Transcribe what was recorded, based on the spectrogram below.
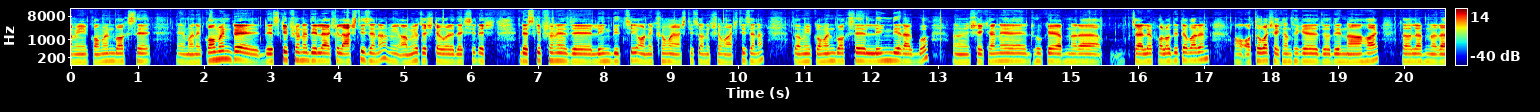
আমি কমেন্ট বক্সে মানে কমেন্টে ডেসক্রিপশনে দিলে আসলে আসতেছে না। আমি, আমিও চেষ্টা করে দেখছি। ডেসক্রিপশনে যে লিঙ্ক দিচ্ছি, অনেক সময় আসতেছে, অনেক সময় আসতেছে না। তো আমি কমেন্ট বক্সে লিঙ্ক দিয়ে রাখব। সেখানে ঢুকে আপনারা চাইলে ফলো দিতে পারেন। অথবা সেখান থেকে যদি না হয়, তাহলে আপনারা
